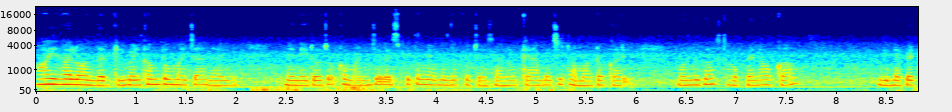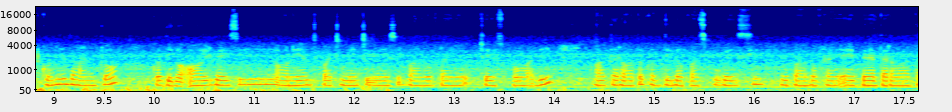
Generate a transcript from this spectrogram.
హాయ్ హలో అందరికీ. Welcome to my channel. నేను ఈరోజు ఒక మంచి రెసిపీతో మేము ముందుకు వచ్చేసాను. Cabbage tomato curry. ముందుగా స్టవ్ పైన ఒక గిన్నె పెట్టుకొని దాంట్లో కొద్దిగా ఆయిల్ వేసి ఆనియన్స్ పచ్చిమిర్చి వేసి బాగా ఫ్రై చేసుకోవాలి. ఆ తర్వాత కొద్దిగా పసుపు వేసి ఇవి బాగా ఫ్రై అయిపోయిన తర్వాత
